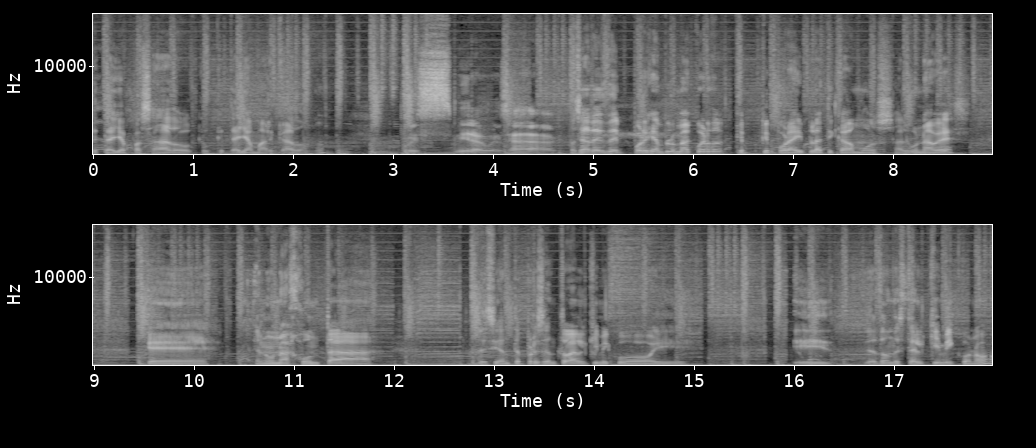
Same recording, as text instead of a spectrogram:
que te haya pasado, que, que te haya marcado, ¿no? Pues mira, güey, o sea, O sea, desde, por ejemplo, me acuerdo que, que por ahí platicábamos alguna vez que en una junta decían, te presento al químico y, y ¿de dónde está el químico, no?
